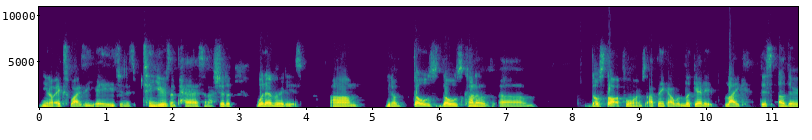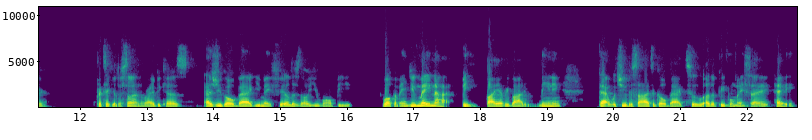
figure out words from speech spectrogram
you know, XYZ age and it's 10 years and past and I should have, whatever it is. Um, you know, those, those kind of, um, those thought forms, I think I would look at it like this other particular son, right? Because as you go back, you may feel as though you won't be welcome, and you may not be by everybody. Meaning that which you decide to go back to, other people may say, "Hey,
